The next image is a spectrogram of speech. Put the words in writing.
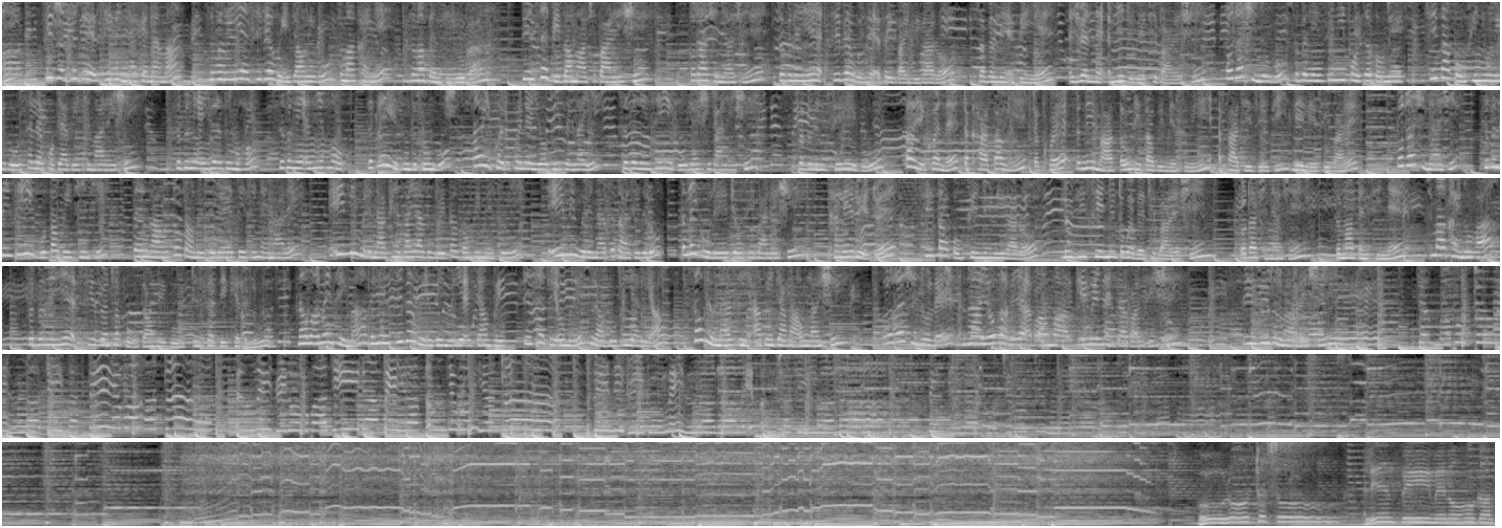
ရှင်များရှင်စီစဉ်ချက်တဲ့ဆေးပင်များကဏ္ဍမှာစပလင်ရဲ့ဆေးဘက်ဝင်အကြောင်းလေးကိုကျွန်မခိုင်နဲ့ကျွန်မပန်စီရိုးကတင်ဆက်ပေးသွားမှာဖြစ်ပါတယ်ရှင်တော်တာရှင်များရှင်စပလင်ရဲ့ဆေးဘက်ဝင်တဲ့အစိတ်ပိုင်းတွေကတော့စပလင်အပင်ရဲ့အရွက်နဲ့အမြစ်တွေပဲဖြစ်ပါတယ်ရှင်တော်တာရှင်တို့ကိုစပလင်စင်းနီးပုံစံပုံနဲ့ဆေးသားပုံစည်းညွှန်းလေးကိုဆက်လက်ဖော်ပြပေးချင်ပါတယ်ရှင်စပလင်အရွက်သို့မဟုတ်စပလင်အမြင့်မှုတ်လက်ဖက်ရည်စွန်းတစ်စုံကိုတောက်ရီခွဲတစ်ခွဲနဲ့ရောပြီးစိမ်လိုက်ရင် စပလင်ဆေးရည်ကိုရရှိပါလိမ့်ရှင်။စပလင်ဆေးရည်ကိုတောက်ရီခွက်နဲ့တစ်ခါတောက်ရင်တစ်ခွက်တစ်နေ့မှာ၃ချီတောက်ပြီးမယ်ဆိုရင်အစာကြေစေပြီးလေလေစေပါတယ်။တောတရှင်များရှင်စပလင်ဆေးရည်ကိုတောက်ပေးခြင်းဖြင့်တန်ကောင်တုတ်ကောင်တွေကိုလည်းသိသိနိုင်ပါတယ်။အေးအေးမိဝေဒနာခံစားရသူတွေတောက်သုံးပြီးမယ်ဆိုရင်အေးမိဝေဒနာတက်တာစီသလိုတလိပ်ကိုလည်းပြောစီပါတယ်ရှင်။ခလေးတွေအတွက်ဆေးတောက်ပုံဆေးညွှန်းလေးကတော့လူကြီးဆေးညွှန်းတစ်ဝက်ပဲဖြစ်ပါတယ်ရှင်။သောတာရှင်များရှင် ကျမပင်စီနဲ့ကျမခိုင်တို့ကစပလင်ရဲ့ဆေးစွမ်းထပ်ပုံအကြောင်းလေးကိုတင်ဆက်ပေးခဲ့တယ်လို့နောက်လာမယ့်ချိန်မှာဘလို့ဆေးဘက်ဝင်အပင်တွေရဲ့အကြောင်းကိုတင်ဆက်ပေးအောင်မလဲဆိုတာကိုသိရလေအောင်စောင့်မျှော်နှားစဉ်အားပေးကြပါအောင်လားရှင်။သောတာရှင်တို့လည်းအနာရောဂါမရအပေါင်းမှကင်းဝေးနိုင်ကြပါစေရှင်။ကျေးဇူးတင်ပါတယ်ရှင်။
